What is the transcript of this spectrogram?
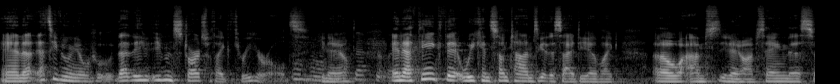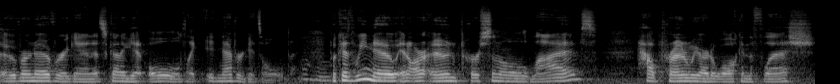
And uh, that's even, you know, that even starts with like three year olds, you know? Definitely. And I think that we can sometimes get this idea of like, oh, I'm you know I'm saying this over and over again. It's going to get old. Like it never gets old because we know in our own personal lives how prone we are to walk in the flesh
